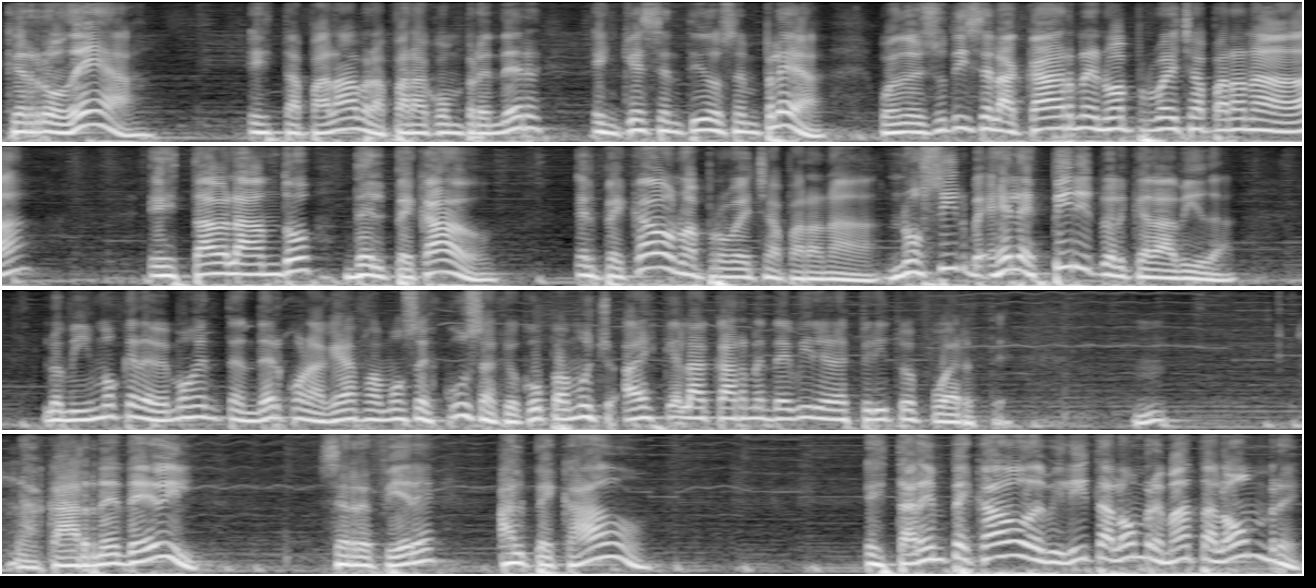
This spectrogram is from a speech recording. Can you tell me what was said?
que rodea esta palabra para comprender en qué sentido se emplea. Cuando Jesús dice la carne no aprovecha para nada, está hablando del pecado. El pecado no aprovecha para nada, no sirve, es el espíritu el que da vida. Lo mismo que debemos entender con aquella famosa excusa que ocupa mucho. Ah, es que la carne es débil y el espíritu es fuerte. ¿Mm? La carne es débil. Se refiere al pecado. Estar en pecado debilita al hombre, mata al hombre.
